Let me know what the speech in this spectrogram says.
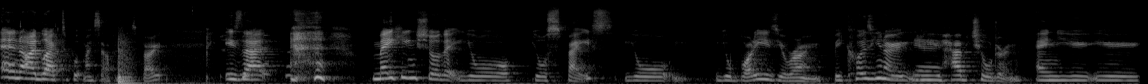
And I'd like to put myself in this boat. Is that making sure that your your space, your your body is your own because you know Yeah. you have children and you you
